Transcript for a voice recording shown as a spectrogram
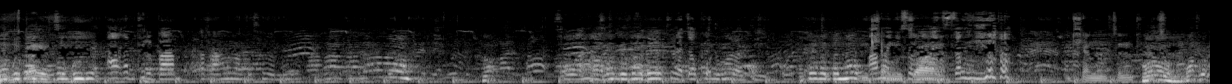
akan terbang orang nanti sebelum Ah, nama tu apa? tidak cocok rumah lagi Apa bertemu? ama ni semua yang sang thiang chân Oh, bagus.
